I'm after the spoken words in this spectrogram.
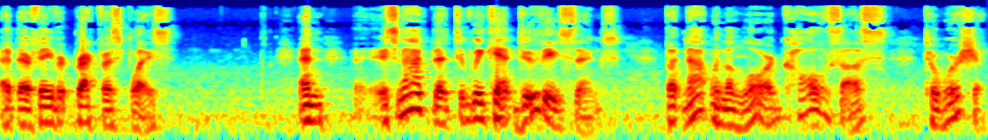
at their favorite breakfast place. And it's not that we can't do these things, but not when the Lord calls us to worship.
